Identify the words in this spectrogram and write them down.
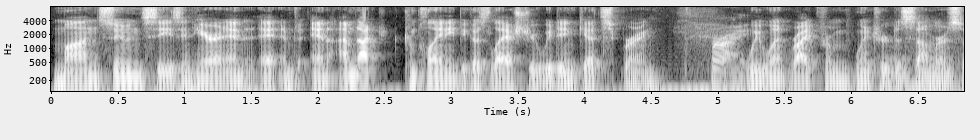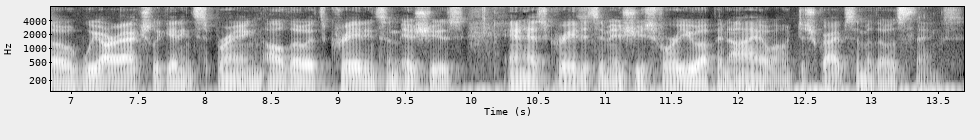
monsoon season here, and and and I'm not complaining because last year we didn't get spring. Right. We went right from winter to summer, mm-hmm. so we are actually getting spring, although it's creating some issues and has created some issues for you up in Iowa. Describe some of those things.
